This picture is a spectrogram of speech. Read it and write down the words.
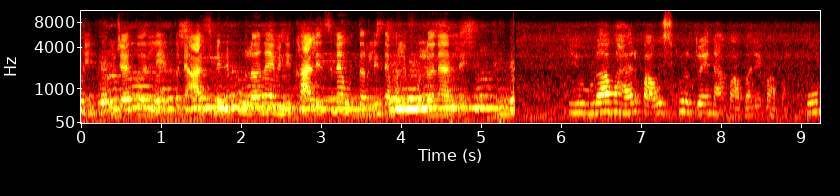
मी पूजा करली आहे पण आज मी ते फुलं नाही म्हणजे खालीच नाही उतरली त्यामुळे फुलं नाही आणले. एवढा बाहेर पाऊस पडतोय ना बाबा रे बाबा खूप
